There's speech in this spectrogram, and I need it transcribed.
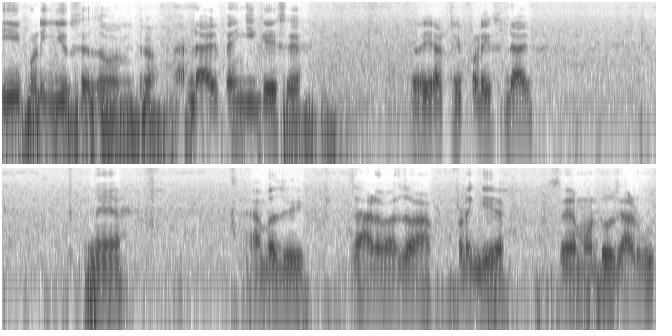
એ પડી ગયું છે. જો મિત્રો, આ ડાળ ભાંગી ગઈ છે. અહીંયાથી પડી છે ડાળ. ને આ બધું ઝાડવા જો આ પડી ગયા છે મોટું ઝાડવું.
